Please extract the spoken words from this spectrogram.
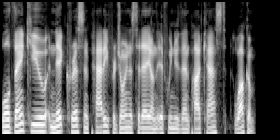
Well, thank you, Nick, Chris, and Patty, for joining us today on the If We Knew Then podcast. Welcome.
